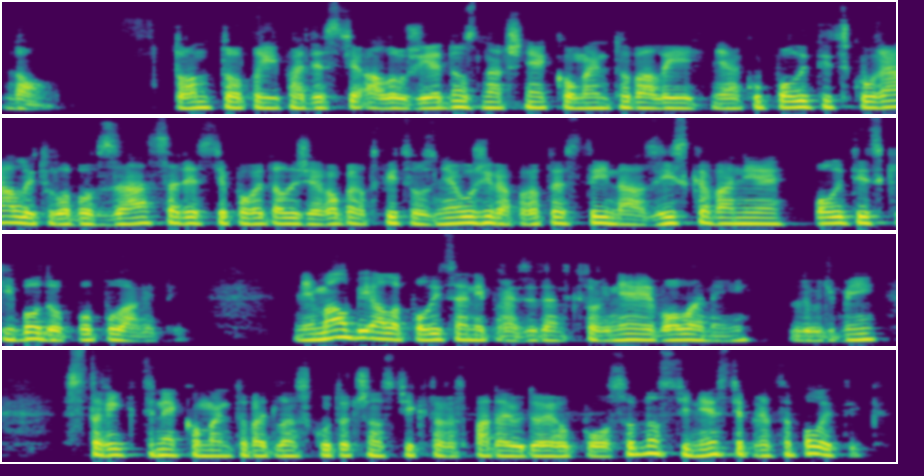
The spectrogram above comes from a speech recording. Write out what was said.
No, v tomto prípade ste ale už jednoznačne komentovali nejakú politickú realitu, lebo v zásade ste povedali, že Robert Fico zneužíva protesty na získavanie politických bodov popularity. Nemal by ale policajný prezident, ktorý nie je volený ľuďmi, striktne komentovať len skutočnosti, ktoré spadajú do jeho pôsobnosti? Nie ste predsa politik.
